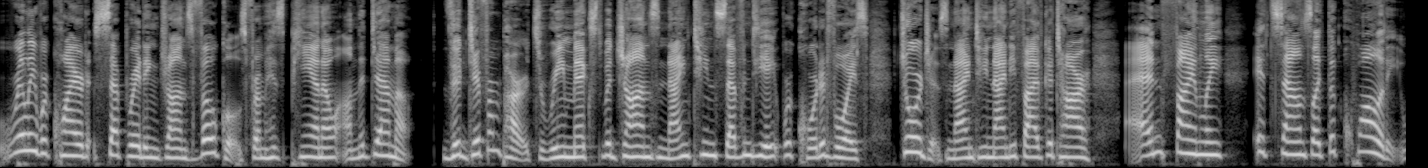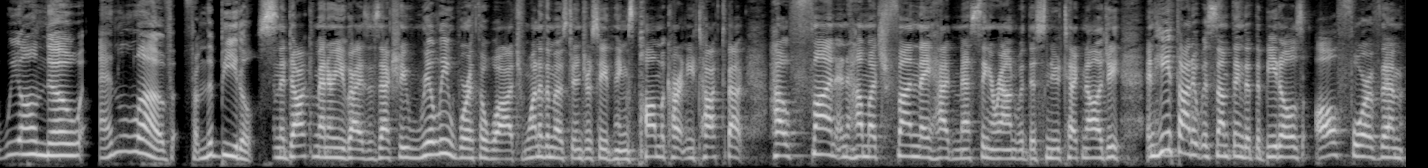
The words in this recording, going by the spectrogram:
really required separating John's vocals from his piano on the demo. The different parts remixed with John's 1978 recorded voice, George's 1995 guitar, and finally, it sounds like the quality we all know and love from the Beatles. And the documentary, you guys, is actually really worth a watch. One of the most interesting things, Paul McCartney talked about how fun and how much fun they had messing around with this new technology. And he thought it was something that the Beatles, all four of them,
